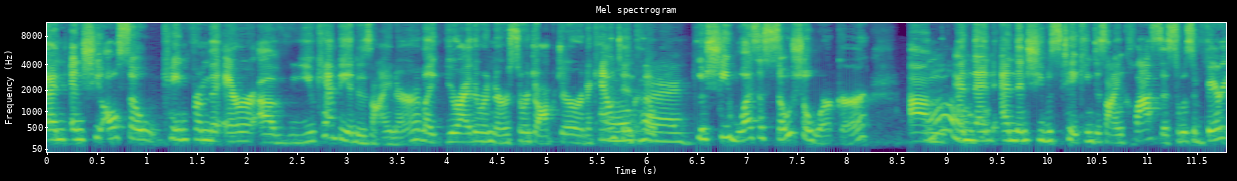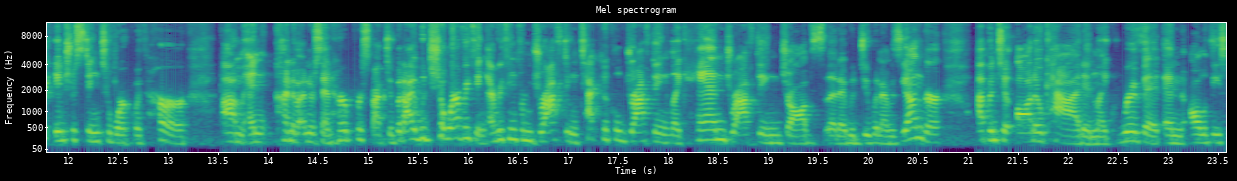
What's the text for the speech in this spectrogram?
and and she also came from the era of you can't be a designer. Like you're either a nurse or a doctor or an accountant. Okay. so, so she was a social worker um, oh. and then and then she was taking design classes. So it was very interesting to work with her um, and kind of understand her perspective. But i would show her everything everything from drafting technical drafting like hand drafting jobs that i would do when i was younger up into autocad and like Revit and all of these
